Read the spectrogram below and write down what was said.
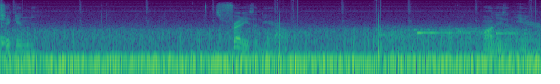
Chicken. It's Freddy's in here. Bonnie's in here.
